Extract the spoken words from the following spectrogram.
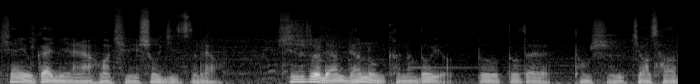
先有概念，然后去收集资料。其实这两两种可能都有，都都在同时交叉的。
